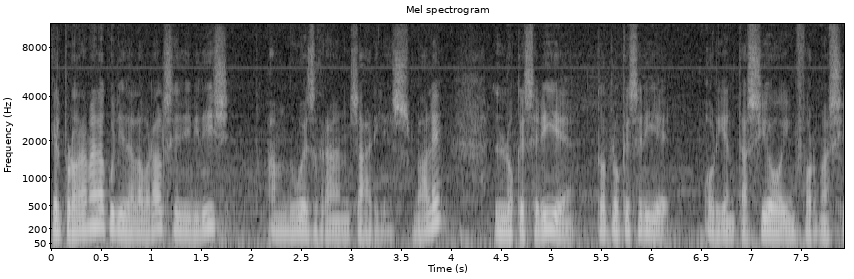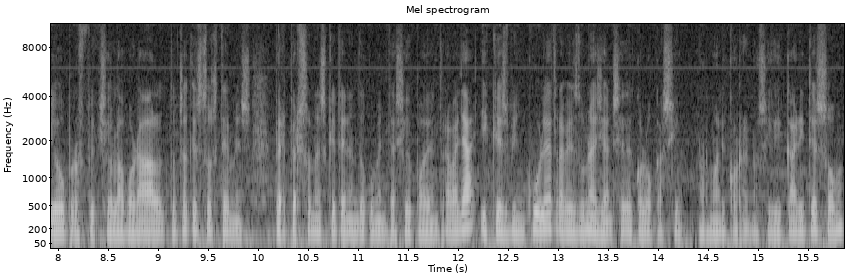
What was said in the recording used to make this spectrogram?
El programa d'acollida laboral se divideix en dues grans àrees. ¿vale? Lo que seria, tot el que seria orientació, informació, prospecció laboral, tots aquests temes per persones que tenen documentació i poden treballar i que es vincule a través d'una agència de col·locació, normal i corrent. O sigui, Càritas som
